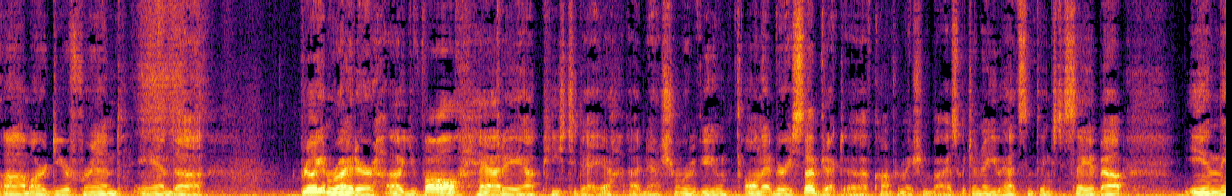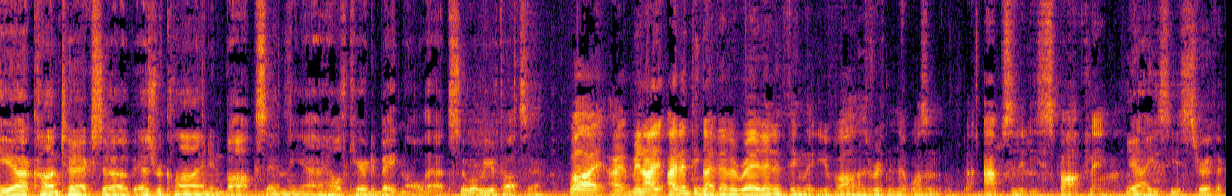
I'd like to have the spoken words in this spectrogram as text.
Um, our dear friend and uh, brilliant writer uh, Yuval had a uh, piece today at National Review on that very subject of confirmation bias, which I know you had some things to say about in the uh, context of Ezra Klein and Vox and the uh, healthcare debate and all that. So, what were your thoughts there? Well, I, I mean, I, I don't think I've ever read anything that Yuval has written that wasn't absolutely sparkling. Yeah, he's, he's terrific.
